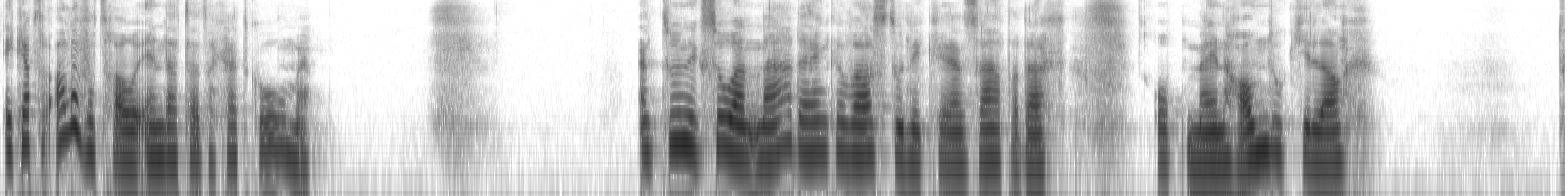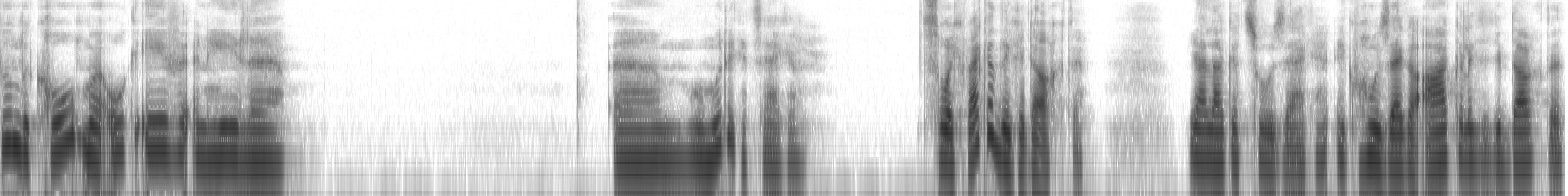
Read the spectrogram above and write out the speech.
ik heb er alle vertrouwen in dat dat gaat komen. En toen ik zo aan het nadenken was, toen ik uh, zaterdag op mijn handdoekje lag, toen bekroop me ook even een hele, um, hoe moet ik het zeggen, zorgwekkende gedachte. Ja, laat ik het zo zeggen. Ik wou zeggen akelige gedachte,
